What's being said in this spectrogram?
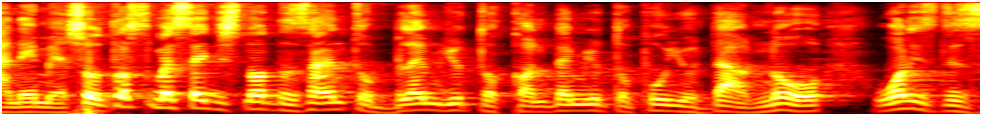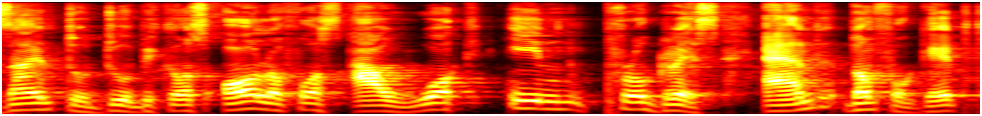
and amen. So this message is not designed to blame you, to condemn you, to pull you down. No, what is designed to do because all of us are work in progress. And don't forget,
